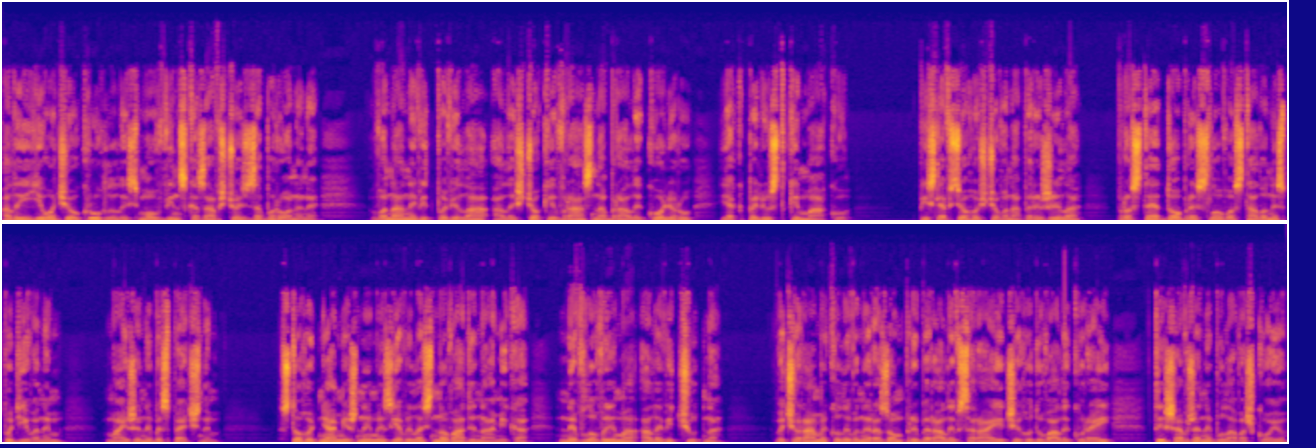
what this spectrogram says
Але її очі округлились, мов він сказав щось заборонене. Вона не відповіла, але щоки враз набрали кольору, як пелюстки маку. Після всього, що вона пережила, просте добре слово стало несподіваним, майже небезпечним. З того дня між ними з'явилась нова динаміка, невловима, але відчутна. Вечорами, коли вони разом прибирали в сараї чи годували курей, тиша вже не була важкою.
